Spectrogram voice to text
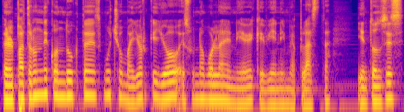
pero el patrón de conducta es mucho mayor que yo, es una bola de nieve que viene y me aplasta. Y entonces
